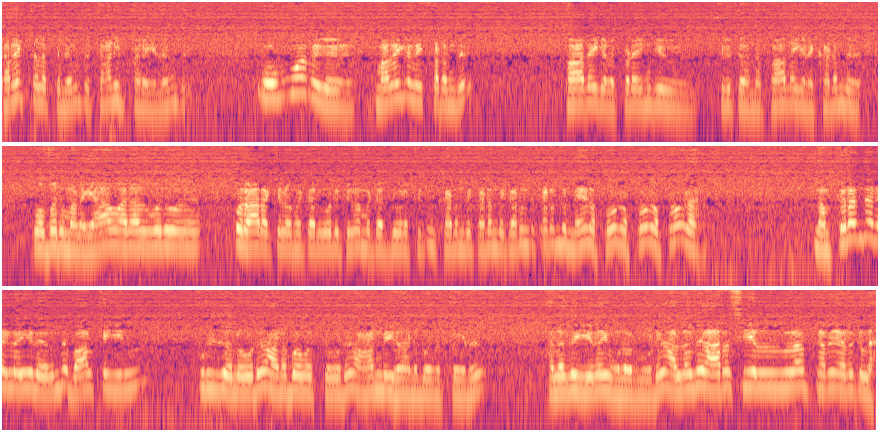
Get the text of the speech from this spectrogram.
தரைத்தளத்திலிருந்து தானிப்பறையிலிருந்து ஒவ்வொரு மலைகளை கடந்து பாதைகளை குறைஞ்சு இருக்கிற அந்த பாதைகளை கடந்து ஒவ்வொரு மலையாக அதாவது ஒரு ஒரு- ஒரு அரை கிலோமீட்டர் ஒரு கிலோமீட்டர் தூரத்துக்கும் கடந்து கடந்து கடந்து கடந்து மேலே போக போக போக நம் பிறந்த நிலையிலிருந்து வாழ்க்கையில் புரிதலோடு அனுபவத்தோடு ஆன்மீக அனுபவத்தோடு அல்லது இறை உணர்வோடு அல்லது அரசியல்லாம் நிறைய இருக்குல்ல.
